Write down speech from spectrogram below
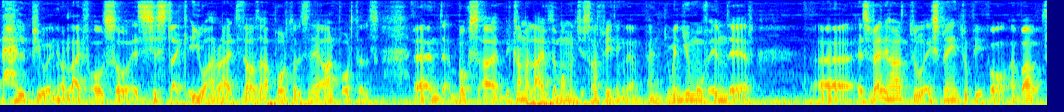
help you in your life. Also, it's just like you are right. Those are portals. They are portals, and books uh, become alive the moment you start reading them. And when you move in there, uh, it's very hard to explain to people about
